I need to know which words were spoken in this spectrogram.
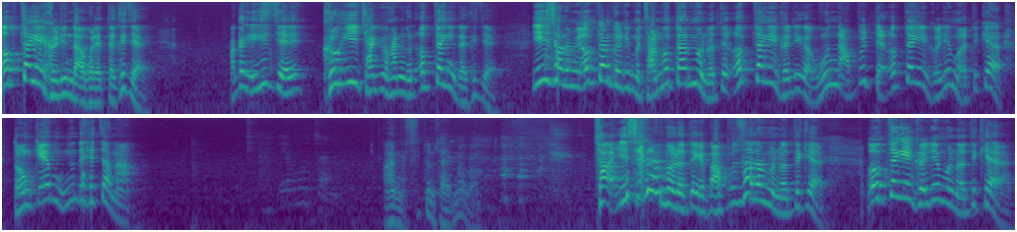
업장에 걸린다고 그랬다. 그제? 아까 얘기했지? 거기 작용하는 건 업장이다. 그제? 이 사람이 업장 걸리면 잘못하면 어때? 업장에 걸리가 운 나쁠 때 업장에 걸리면 어떻게 돈 깨먹는다 했잖아. 아니 쓸데없이 먹어 자이 사람은 어떻게 바쁜 사람은 어떻게 업장에 걸리면 어떻게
